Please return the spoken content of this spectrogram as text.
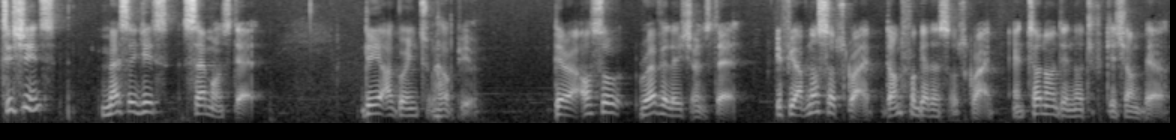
teachings, messages, sermons there. They are going to help you. There are also revelations there if you have not subscribed, don't forget to subscribe and turn on the notification bell.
